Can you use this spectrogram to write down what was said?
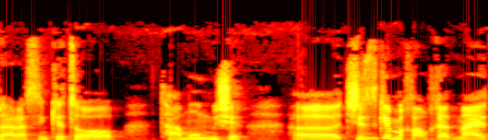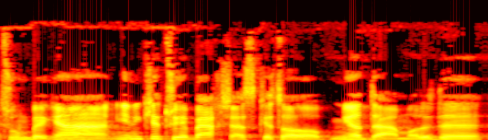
در این کتاب تموم میشه. چیزی که می‌خوام خدمتتون بگم اینه که توی بخش از کتاب میاد در مورد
